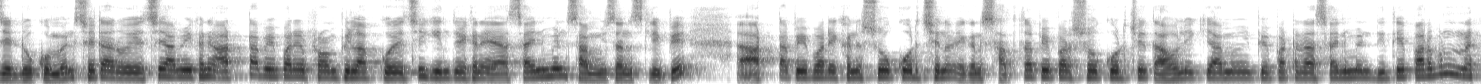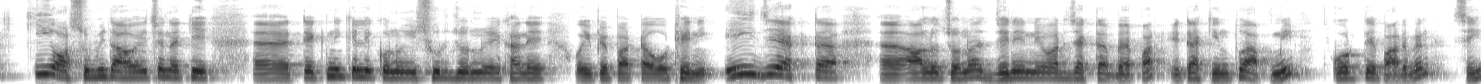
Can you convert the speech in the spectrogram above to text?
যে ডকুমেন্ট সেটা রয়েছে, আমি এখানে আটটা পেপারের ফর্ম ফিল আপ করেছি, কিন্তু এখানে অ্যাসাইনমেন্ট সাবমিশন স্লিপে আটটা পেপার এখানে শো করছে না, এখানে সাতটা পেপার শো করছে, তাহলে কি আমি ওই পেপারটার অ্যাসাইনমেন্ট দিতে পারব না? নাকি কী অসুবিধা হয়েছে? নাকি টেকনিক্যালি কোনো ইস্যুর জন্য এখানে ওই পেপারটা ওঠেনি? এই যে একটা আলোচনা, জেনে নেওয়ার যে একটা ব্যাপার, এটা কিন্তু আপনি করতে পারবেন, সেই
